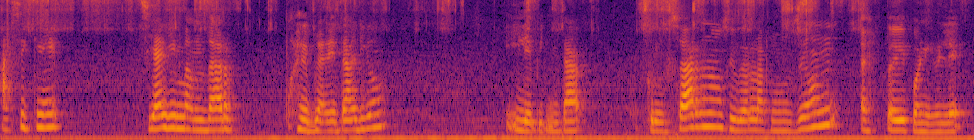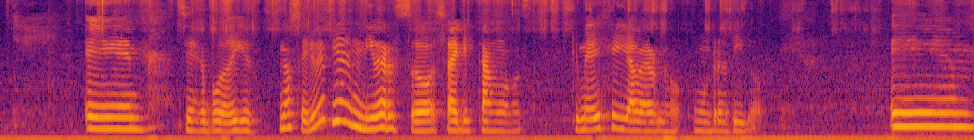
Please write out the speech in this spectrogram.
Así que si alguien va a andar por el planetario y le pinta cruzarnos y ver la función, estoy disponible. Eh, si es que puedo ir. No sé, le voy a pedir al universo, ya que estamos, que me deje ir a verlo un ratito. Eh,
